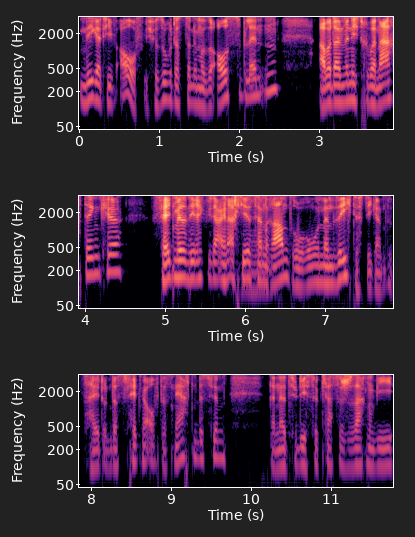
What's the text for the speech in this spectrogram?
negativ auf. Ich versuche das dann immer so auszublenden, aber dann, wenn ich drüber nachdenke, fällt mir dann direkt wieder ein, ach, hier ist ja ein Rahmen drumherum und dann sehe ich das die ganze Zeit und das fällt mir auf, das nervt ein bisschen. Dann natürlich so klassische Sachen wie,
